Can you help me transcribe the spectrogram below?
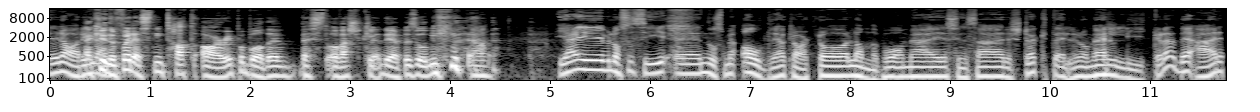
Det rare Jeg greier. kunne forresten tatt Ari på både best og verst kledd i episoden. Ja. Jeg vil også si eh, noe som jeg aldri har klart å lande på om jeg syns er stygt, eller om jeg liker det. Det er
